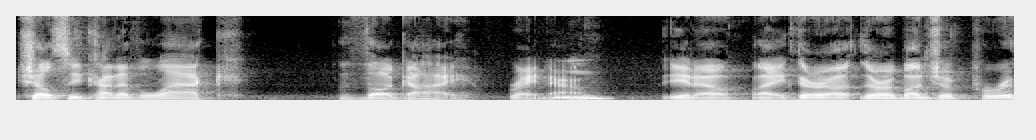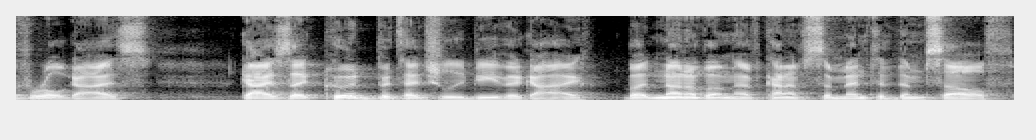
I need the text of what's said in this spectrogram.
Chelsea kind of lack the guy right now. Mm. You know, like there are there are a bunch of peripheral guys, guys that could potentially be the guy, but none of them have kind of cemented themselves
